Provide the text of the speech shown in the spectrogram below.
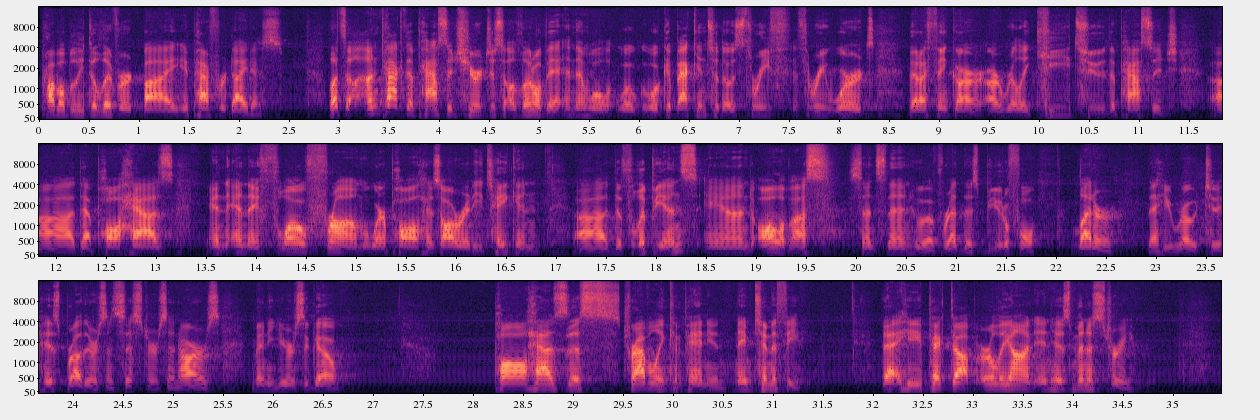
probably delivered by Epaphroditus. Let's unpack the passage here just a little bit, and then we'll, we'll, we'll get back into those three, three words that I think are, are really key to the passage uh, that Paul has and, and they flow from where Paul has already taken uh, the Philippians and all of us since then who have read this beautiful letter that he wrote to his brothers and sisters and ours many years ago. Paul has this traveling companion named Timothy that he picked up early on in his ministry.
